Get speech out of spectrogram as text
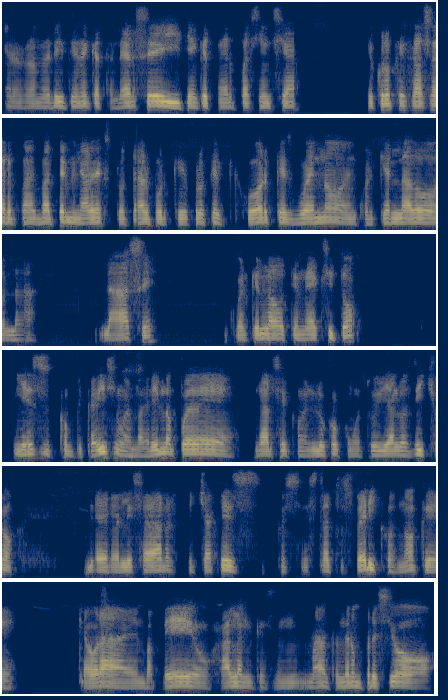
El Real Madrid tiene que atenderse y tiene que tener paciencia yo creo que Hazard va, a terminar de explotar porque creo que el jugador que es bueno en cualquier lado la, la hace, en cualquier lado tiene éxito y es complicadísimo. El Madrid no puede darse con el lujo, como tú ya lo has dicho, de realizar fichajes pues estratosféricos, ¿no? Que, que ahora Mbappé o Haaland, que van a tener un precio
